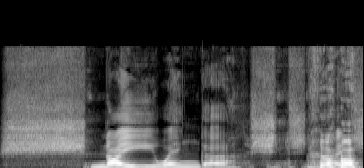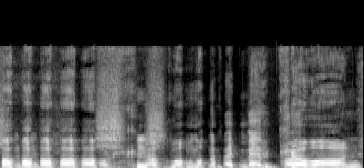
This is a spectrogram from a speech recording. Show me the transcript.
Schneiwenger. come on. come on.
